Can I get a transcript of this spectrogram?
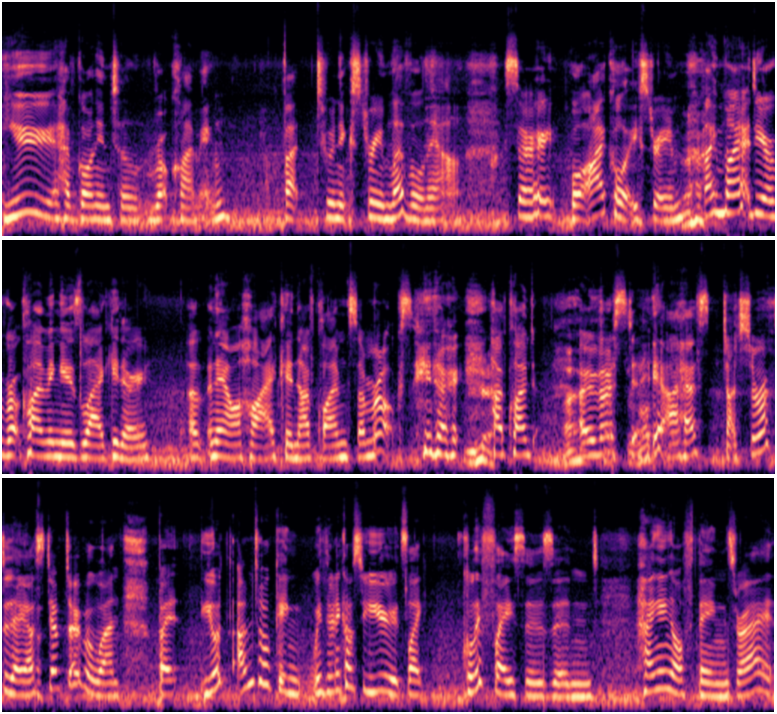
You have gone into rock climbing. But to an extreme level now. So, well, I call it extreme. like, my idea of rock climbing is like, you know, an hour hike and I've climbed some rocks. You know, I've climbed over. A yeah, I have touched a rock today. I've stepped over one. But you're, I'm talking with when it comes to you, it's like cliff faces and hanging off things, right?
